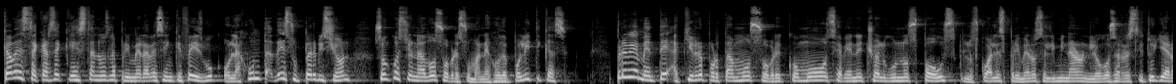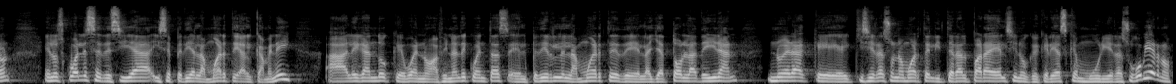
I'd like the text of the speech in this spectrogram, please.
Cabe destacarse que esta no es la primera vez en que Facebook o la Junta de Supervisión son cuestionados sobre su manejo de políticas. Previamente, aquí reportamos sobre cómo se habían hecho algunos posts, los cuales primero se eliminaron y luego se restituyeron, en los cuales se decía y se pedía la muerte al Khamenei, alegando que, bueno, a final de cuentas, el pedirle la muerte del ayatollah de Irán no era que quisieras una muerte literal para él, sino que querías que muriera su gobierno.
